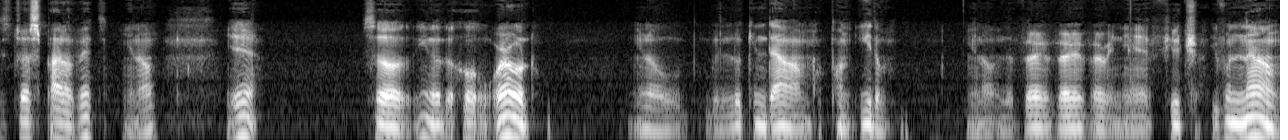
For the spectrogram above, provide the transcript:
is just part of it, you know. Yeah. So, you know, the whole world, you know, be looking down upon Edom you know, in the very, very, very near future. Even now,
